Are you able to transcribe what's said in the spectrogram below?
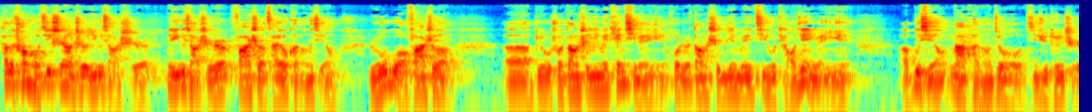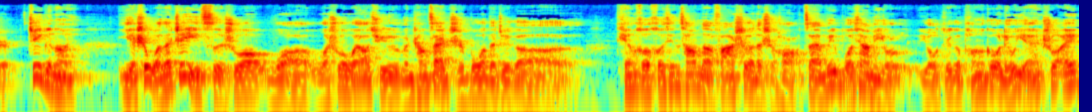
它的窗口期实际上只有一个小时，那一个小时发射才有可能行。如果发射，呃，比如说当时因为天气原因，或者当时因为技术条件原因，啊，不行，那可能就继续推迟。这个呢，也是我在这一次说我我说我要去文昌再直播的这个。天河核心舱的发射的时候，在微博下面有有这个朋友给我留言说：“哎，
